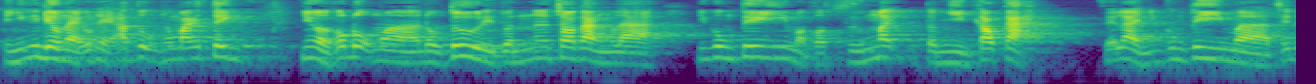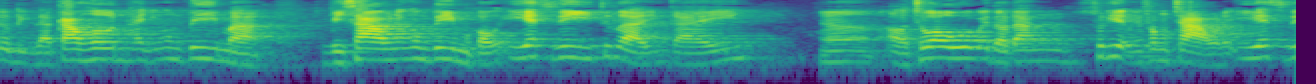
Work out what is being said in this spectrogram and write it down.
Thì những cái điều này có thể áp dụng trong marketing. Nhưng ở góc độ mà đầu tư thì Tuấn cho rằng là những công ty mà có sứ mệnh tầm nhìn cao cả sẽ là những công ty mà sẽ được định giá cao hơn, hay những công ty mà vì sao những công ty mà có ESG tức là những cái ờ, ở châu Âu bây giờ đang xuất hiện cái phong trào là ESG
